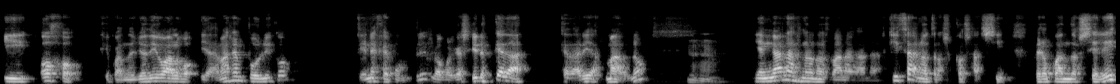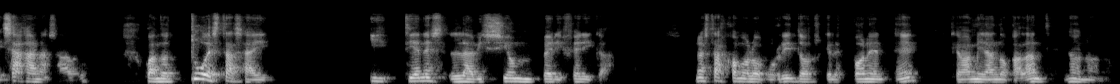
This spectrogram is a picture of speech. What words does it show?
Y ojo, que cuando yo digo algo, y además en público, tienes que cumplirlo, porque si no queda, quedarías mal, ¿no? Y en ganas no nos van a ganar. Quizá en otras cosas sí, pero cuando se le echa ganas a algo, cuando tú estás ahí y tienes la visión periférica, no estás como los burritos que les ponen, ¿eh? que van mirando para adelante. No, no, no.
